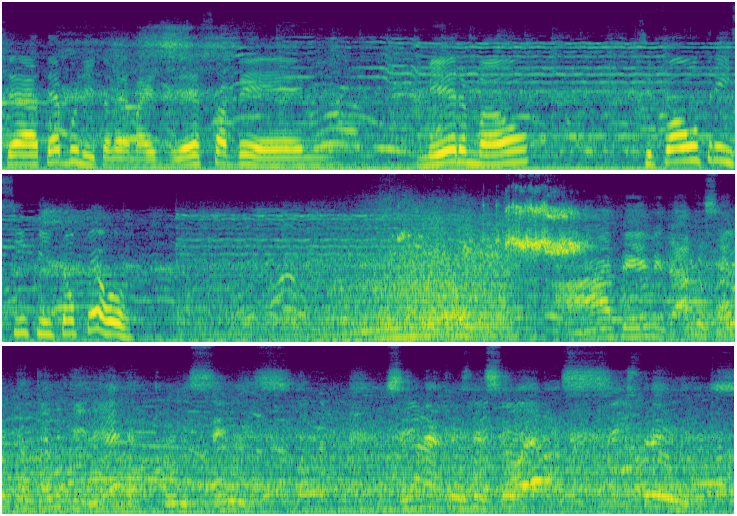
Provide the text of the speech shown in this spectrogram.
Você é até bonita, velho, né? mas essa BM, meu irmão, se for a 135 então ferrou. Ah, a BMW saiu cantando pineta? Com seis. 100 metros desceu ela, 6, 3.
